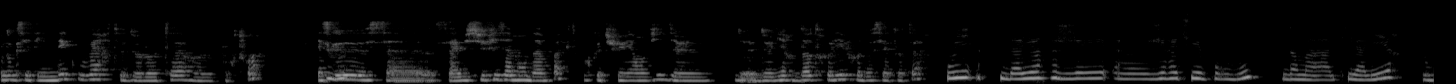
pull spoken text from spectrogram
Donc, c'était une découverte de l'auteur pour toi est-ce mmh que ça, a eu suffisamment d'impact pour que tu aies envie de, de, lire d'autres livres de cet auteur? Oui, d'ailleurs, j'ai euh, J'irai tuer pour vous dans ma pile à lire. Mmh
